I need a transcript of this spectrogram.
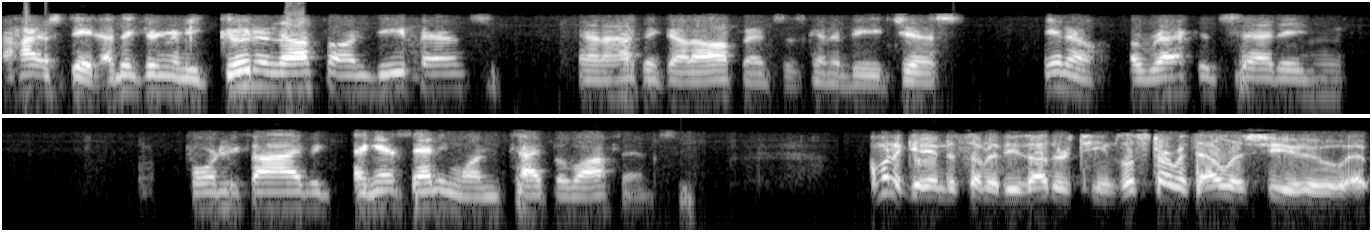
Ohio State. I think they're going to be good enough on defense, and I think that offense is going to be just you know a record-setting mm-hmm. 45 against anyone type of offense. I'm going to get into some of these other teams. Let's start with LSU,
